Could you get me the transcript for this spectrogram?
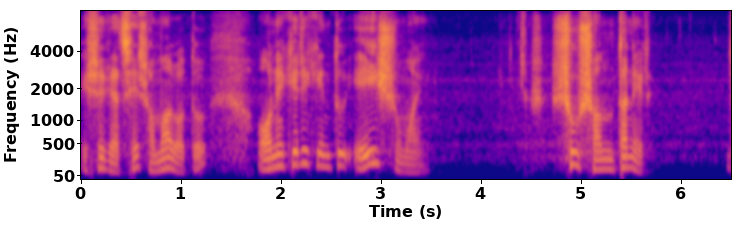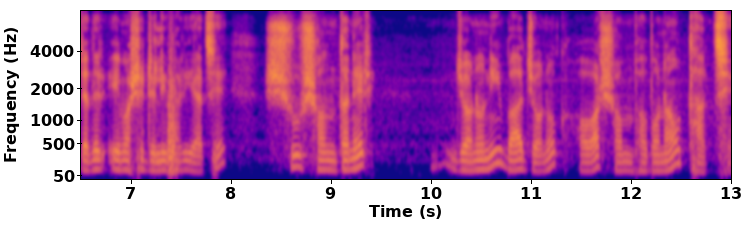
এসে গেছে, সমাগত, অনেকেরই কিন্তু এই সময় সুসন্তানের, যাদের এ মাসে ডেলিভারি আছে, সুসন্তানের জননী বা জনক হওয়ার সম্ভাবনাও থাকছে।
